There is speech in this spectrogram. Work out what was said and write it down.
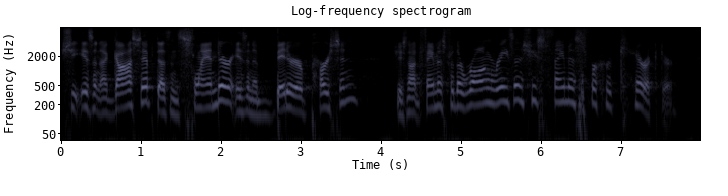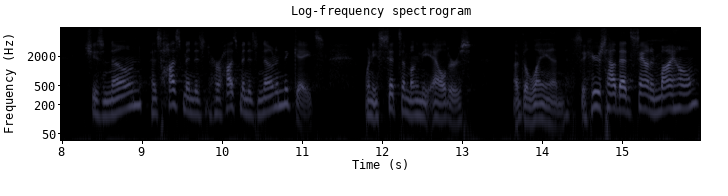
She isn't a gossip, doesn't slander, isn't a bitter person. She's not famous for the wrong reasons. She's famous for her character. She's known, his husband is, her husband is known in the gates when he sits among the elders of the land. So here's how that'd sound in my home.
